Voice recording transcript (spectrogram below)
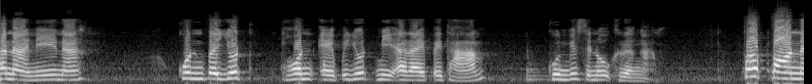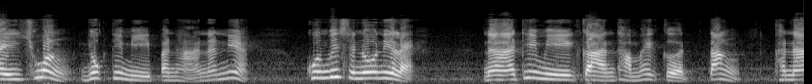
ขณะนี้นะ คุณประยุทธ์พลเอกประยุทธ์มีอะไรไปถาม คุณวิษณุเครืองาม เพราะตอนในช่วงยุคที่มีปัญหานั้นเนี่ย คุณวิษณุนี่แหละนะฮะที่มีการทำให้เกิดตั้งคณะ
